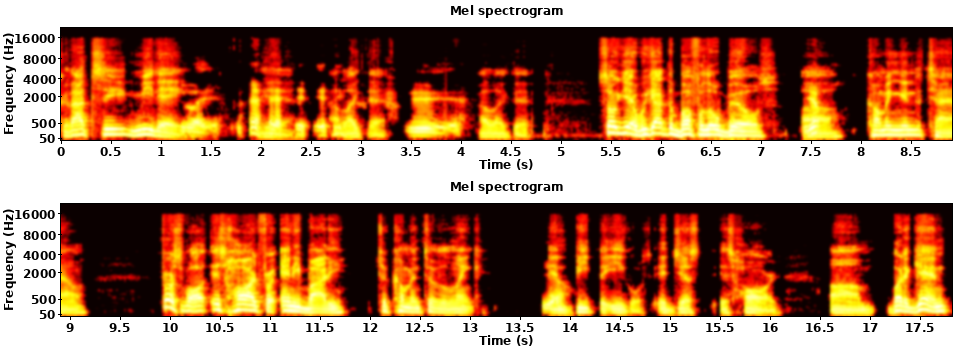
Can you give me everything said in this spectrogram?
Grazie mille. Yeah, I like that. yeah. I like that. So yeah, we got the Buffalo Bills Yep. uh coming into town. First of all, it's hard for anybody to come into the link Yeah. and beat the Eagles. It just is hard. Um, but again,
